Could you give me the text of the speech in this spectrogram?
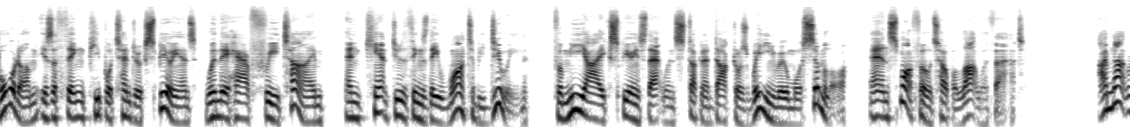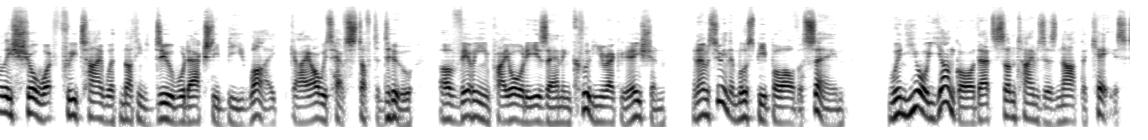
Boredom is a thing people tend to experience when they have free time and can't do the things they want to be doing. For me, I experienced that when stuck in a doctor's waiting room or similar, and smartphones help a lot with that. I'm not really sure what free time with nothing to do would actually be like. I always have stuff to do, of varying priorities and including recreation, and I'm assuming that most people are the same. When you're younger, that sometimes is not the case.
